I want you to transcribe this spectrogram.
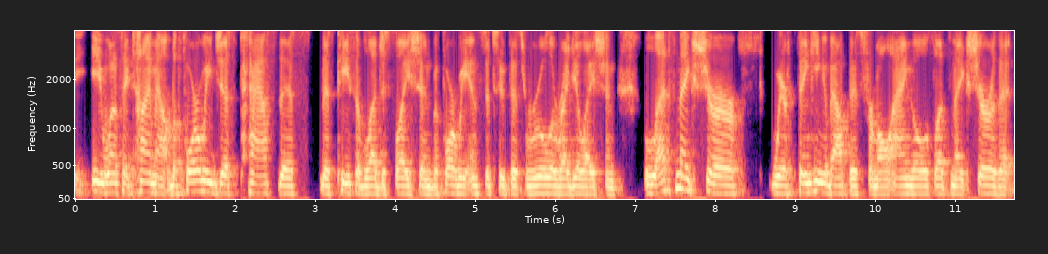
you want to say timeout before we just pass this this piece of legislation before we institute this rule or regulation let's make sure we're thinking about this from all angles let's make sure that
